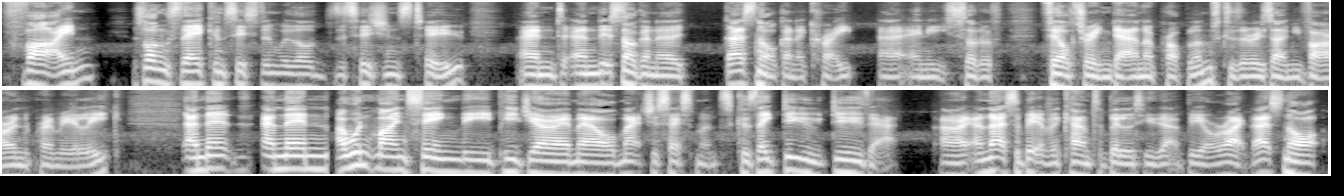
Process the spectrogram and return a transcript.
fine, as long as they're consistent with all decisions too, and and it's not going to. That's not going to create uh, any sort of filtering down of problems because there is only VAR in the Premier League. And then, and then I wouldn't mind seeing the PGMOL match assessments because they do do that. Right, and that's a bit of accountability that would be all right. That's not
